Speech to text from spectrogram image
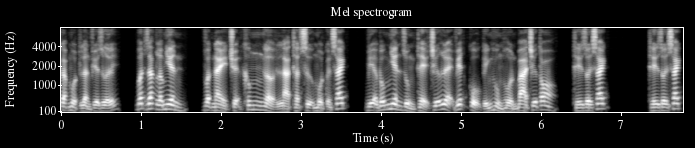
gặp một lần phía dưới bất giác lâm nhiên, vật này chuyện không ngờ là thật sự một quyển sách bịa bỗng nhiên dùng thể chữ lệ viết cổ kính hùng hồn ba chữ to, thế giới sách, thế giới sách.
